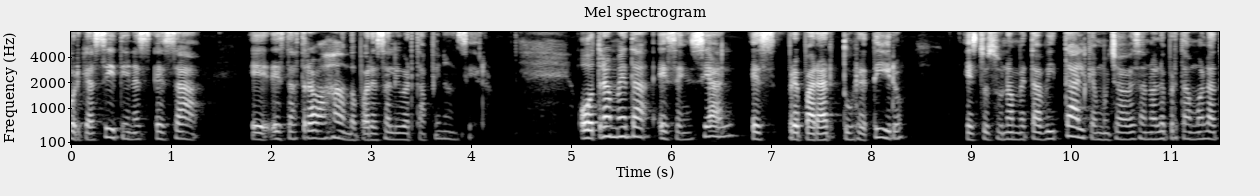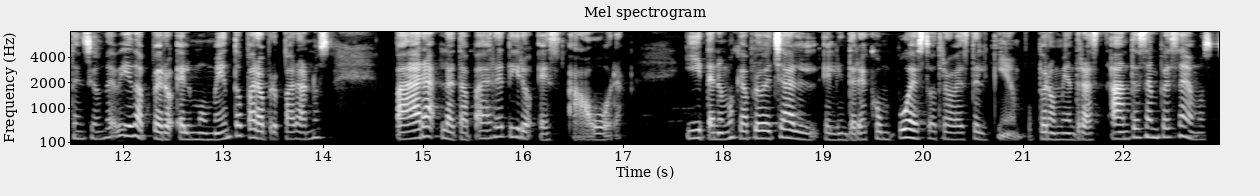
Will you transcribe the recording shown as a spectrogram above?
porque así tienes esa, eh, estás trabajando para esa libertad financiera. Otra meta esencial es preparar tu retiro. Esto es una meta vital que muchas veces no le prestamos la atención debida, pero el momento para prepararnos para la etapa de retiro es ahora y tenemos que aprovechar el, interés compuesto a través del tiempo. Pero mientras antes empecemos,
